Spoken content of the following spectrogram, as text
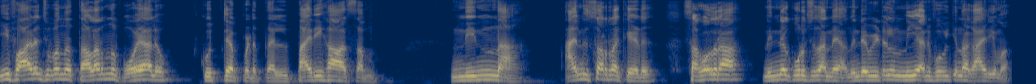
ഈ ഭാരം ചുമന്ന് തളർന്നു പോയാലോ? കുറ്റപ്പെടുത്തൽ പരിഹാസം നിന്ന അനുസരണക്കേട്. സഹോദര നിന്നെക്കുറിച്ച് തന്നെയാണ് നിന്റെ വീട്ടിൽ നീ അനുഭവിക്കുന്ന കാര്യമാണ്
